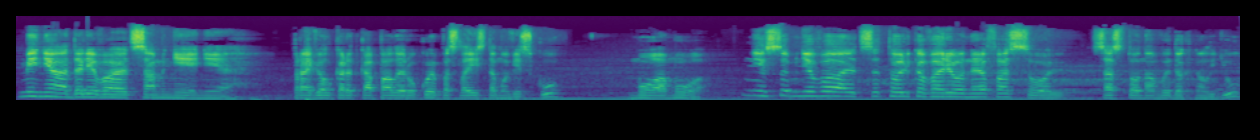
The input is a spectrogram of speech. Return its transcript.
«Меня одолевают сомнения», – провел короткопалой рукой по слоистому виску Муамуа. «Не сомневается только вареная фасоль», – со стоном выдохнул Ю,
